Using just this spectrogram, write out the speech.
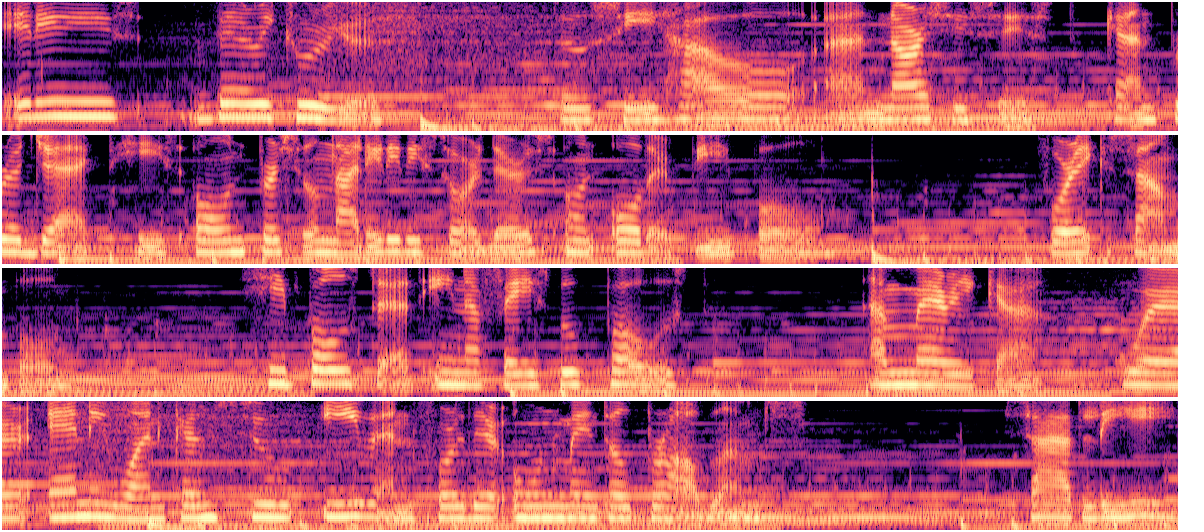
It is very curious to see how a narcissist can project his own personality disorders on other people. For example, he posted in a Facebook post America, where anyone can sue even for their own mental problems. Sadly,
